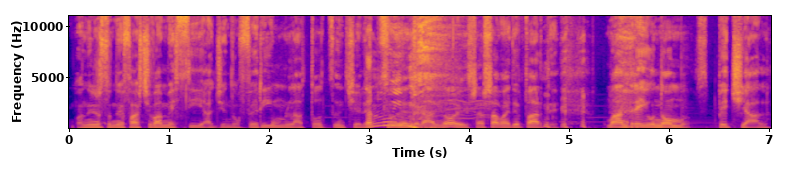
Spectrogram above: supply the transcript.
Mă nu să ne faci ceva mesia, gen oferim la toți înțelepciune de la noi și așa mai departe. Mă, Andrei e un om special,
